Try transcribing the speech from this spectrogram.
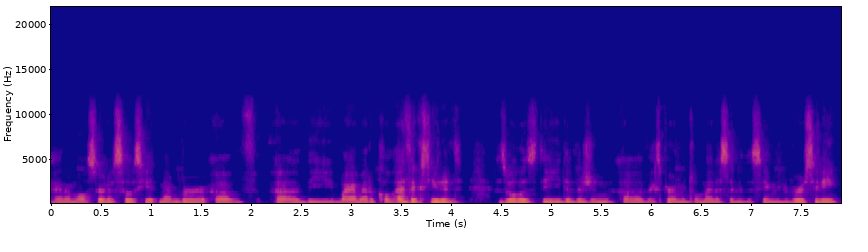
And I'm also an associate member of uh, the Biomedical Ethics Unit, as well as the Division of Experimental Medicine in the same university.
